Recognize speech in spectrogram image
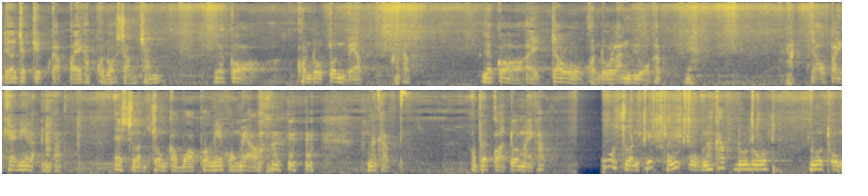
เดี๋ยวจะเก็บกลับไปครับคอนโดสามชั้น แล้วก็คอนโดต้นแบบนะครับ แล้วก็ไอ้เจ้าคอนโดร้านวิวครับเนี่ยจะเอาไปแค่นี้แหละนะครับไอ้ส่วนทรงกระบอกพวกนี้คงไม่เอานะครับ เอาไปกอดตัวใหม่ครับโอ้ส่วนพริกถุงปลูกนะครับ ดูดูดูถุง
